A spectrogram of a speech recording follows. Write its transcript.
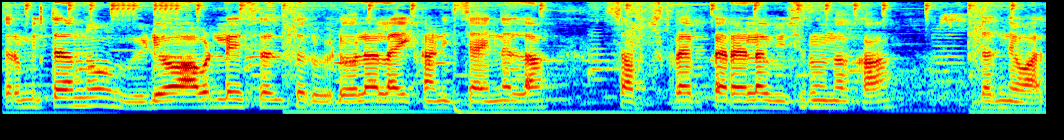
तर मित्रांनो व्हिडिओ आवडले असेल तर व्हिडिओला लाईक आणि चॅनलला सबस्क्राईब करायला विसरू नका. धन्यवाद.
